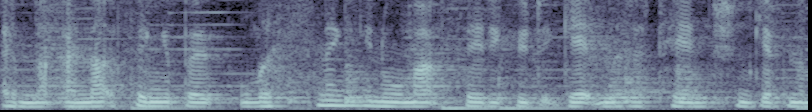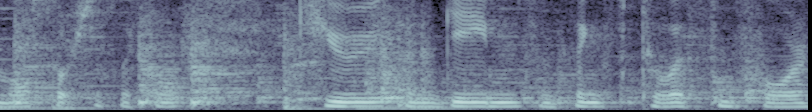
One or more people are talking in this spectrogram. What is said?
And that, and that thing about listening, you know, Matt's very good at getting their attention, giving them all sorts of little cues and games and things to listen for.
